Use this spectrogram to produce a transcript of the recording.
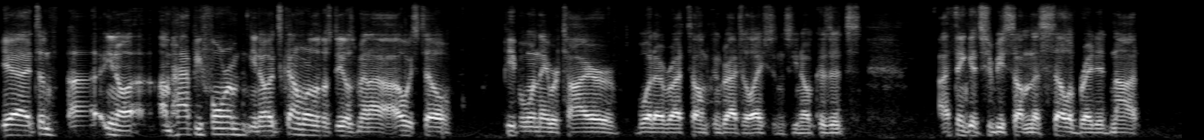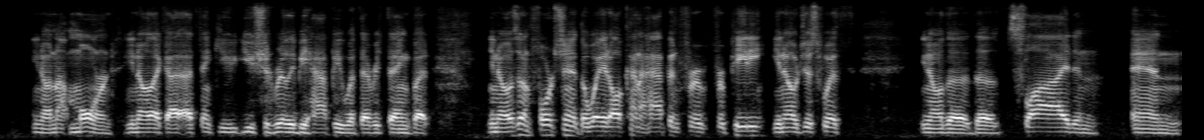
Yeah, it's uh, you know I'm happy for him. You know, it's kind of one of those deals, man. I, always tell people when they retire whatever, I tell them congratulations, you know, because it's, I think it should be something that's celebrated, not, you know, not mourned. You know, like I, I think you you should really be happy with everything. But, you know, it was unfortunate the way it all kind of happened for for Petey. You know, just with, you know, the the slide and and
